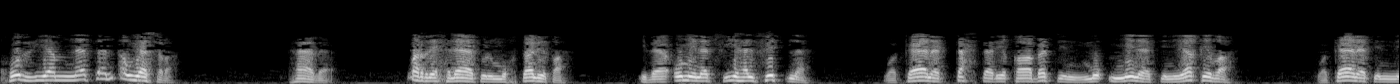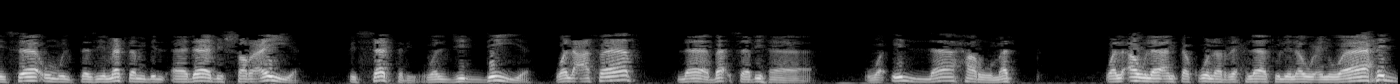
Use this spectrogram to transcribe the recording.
خذ يمنة أو يسرة. هذا والرحلات المختلطة إذا أمنت فيها الفتنة وكانت تحت رقابة مؤمنة يقظة وكانت النساء ملتزمة بالآداب الشرعية في الستر والجدية والعفاف لا بأس بها وإلا حرمت. والأولى أن تكون الرحلات لنوع واحد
